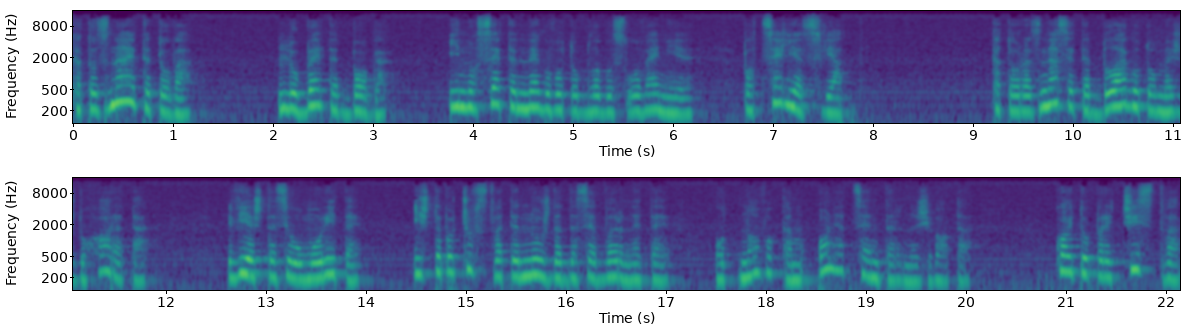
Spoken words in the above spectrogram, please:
Като знаете това, любете Бога и носете Неговото благословение по целия свят. Като разнасяте благото между хората, вие ще се уморите и ще почувствате нужда да се върнете отново към оня център на живота, който пречиства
